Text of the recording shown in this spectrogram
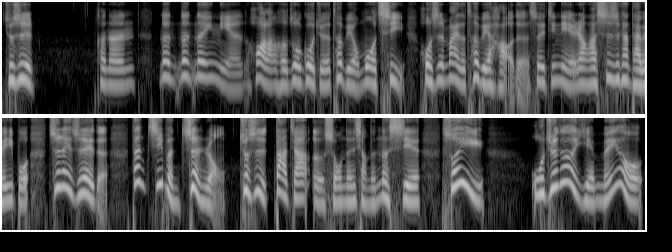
就是可能那那那一年画廊合作过，觉得特别有默契，或是卖得特别好的，所以今年也让他试试看台北艺博之类之类的。但基本阵容就是大家耳熟能详的那些，所以我觉得也没有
